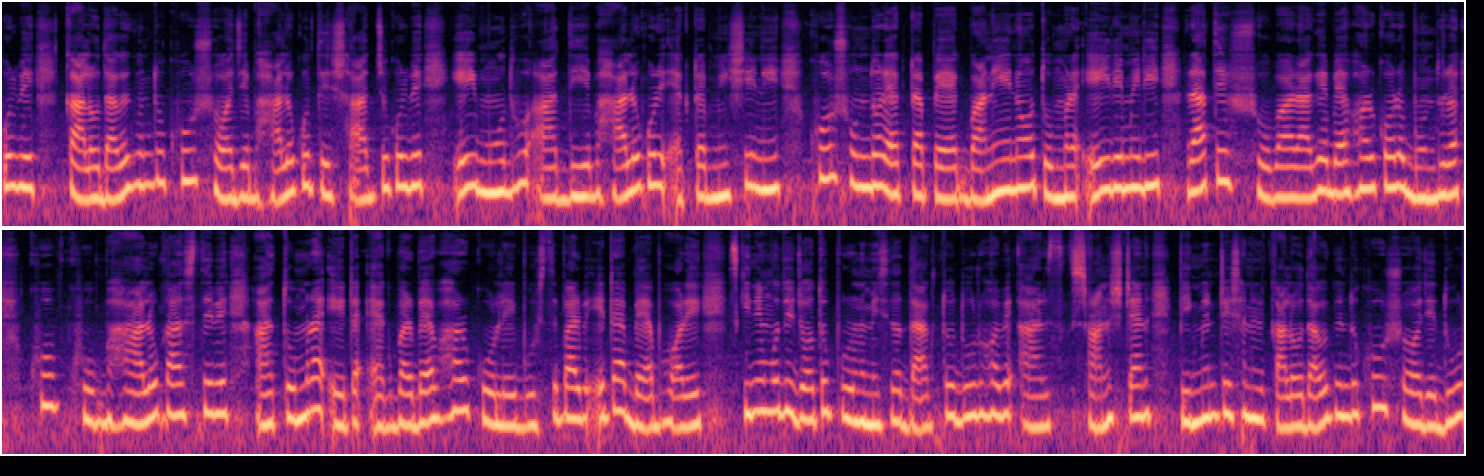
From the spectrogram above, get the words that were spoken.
করবে, কালো দাগে কিন্তু খুব সহজে ভালো করতে সাহায্য করবে। এই মধু আর দিয়ে ভালো করে একটা মিশিয়ে নিয়ে খুব সুন্দর একটা প্যাক বানিয়ে নাও। তোমরা এই রেমেডি রাতে শোবার আগে ব্যবহার করো। বন্ধুরা খুব খুব ভালো কাজ দেবে। আর তোমরা এটা একবার ব্যবহার করলে বুঝতে পারবে, এটা ব্যবহারে স্কিনের মধ্যে যত পুরনো মিশিয়ে দাগ তো দূর হবে, আর সানস্ট্যান্ড পিগমেন্টেশনের কালো দাগও কিন্তু খুব সহজে দূর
